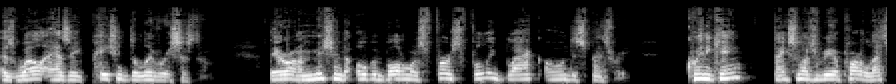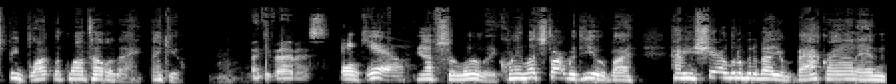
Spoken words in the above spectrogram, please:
as well as a patient delivery system. They are on a mission to open Baltimore's first fully black owned dispensary. Queenie King, thanks so much for being a part of Let's Be Blunt with Montel today. Thank you. Thank you for having us. Thank you. Absolutely. Queen, let's start with you by having you share a little bit about your background and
